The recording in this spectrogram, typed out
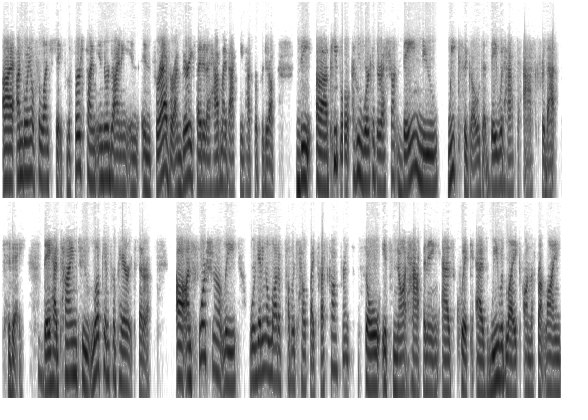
I, am going out for lunch today for the first time indoor dining in, in forever. I'm very excited. I have my vaccine passport printed off the uh, people who work at the restaurant, they knew weeks ago that they would have to ask for that today. Mm-hmm. They had time to look and prepare, etc. Uh, unfortunately, we're getting a lot of public health by press conference, so it's not happening as quick as we would like on the front lines.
